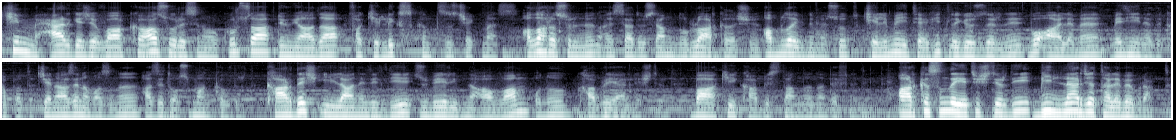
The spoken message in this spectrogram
Kim her gece Vakıa suresini okursa dünyada fakirlik sıkıntısı çekmez. Allah Resulü'nün aleyhissalatü vesselam nurlu arkadaşı Abdullah İbni Mesud kelime-i tevhidle gözlerini bu aleme Medine'de kapadı. Cenaze namazını Hazreti Osman kıldırdı. Kardeş ilan edildiği Zübeyir İbni Avvam onu kabre yerleştirdi. Baki kabristanlığına defnedildi. Arkasında yetiştirdiği binlerce talebe bıraktı.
